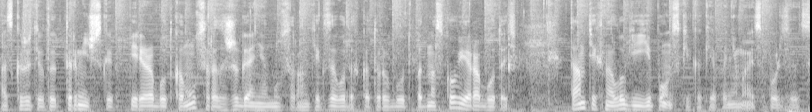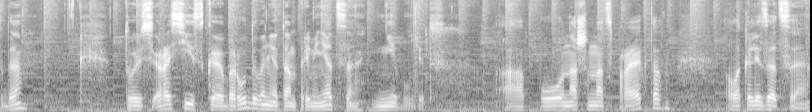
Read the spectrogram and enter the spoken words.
А скажите, вот эта термическая переработка мусора, сжигание мусора на тех заводах, которые будут в Подмосковье работать, там технологии японские, как я понимаю, используются, да? То есть российское оборудование там применяться не будет. А по нашим нацпроектам локализация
